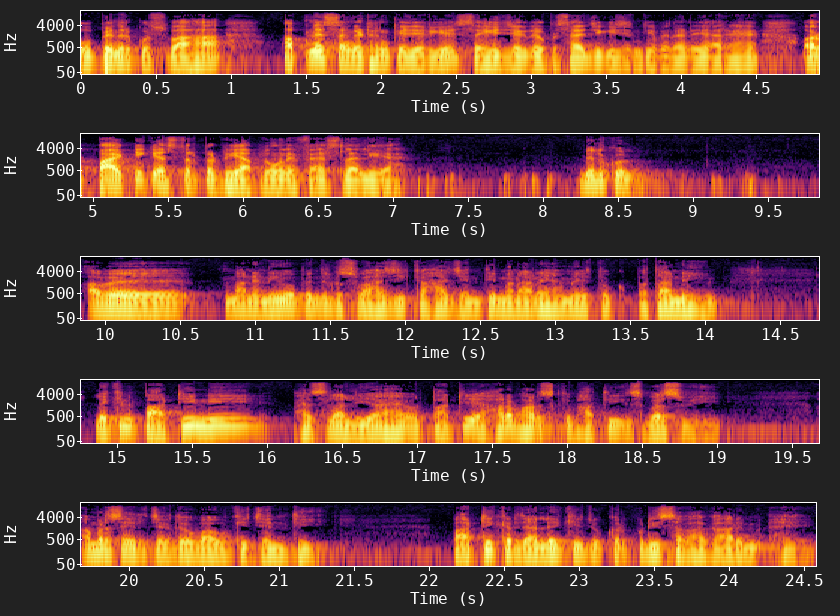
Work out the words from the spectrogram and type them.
उपेंद्र कुशवाहा अपने संगठन के ज़रिए शहीद जगदेव प्रसाद जी की जयंती बनाने जा रहे हैं और पार्टी के स्तर पर भी आप लोगों ने फैसला लिया है। बिल्कुल। अब माननीय उपेंद्र कुशवाहा जी कहाँ जयंती मना रहे हैं हमें तो पता नहीं, लेकिन पार्टी ने फैसला लिया है और पार्टी हर वर्ष के भांति इस वर्ष भी अमर शहीद जगदेव बाबू की जयंती पार्टी कार्यालय के जो कर्पूरी सभागार है,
